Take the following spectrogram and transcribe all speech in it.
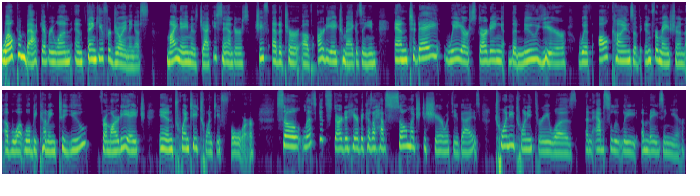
Welcome back, everyone, and thank you for joining us. My name is Jackie Sanders, Chief Editor of RDH Magazine, and today we are starting the new year with all kinds of information of what will be coming to you from RDH in 2024. So let's get started here because I have so much to share with you guys. 2023 was an absolutely amazing year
